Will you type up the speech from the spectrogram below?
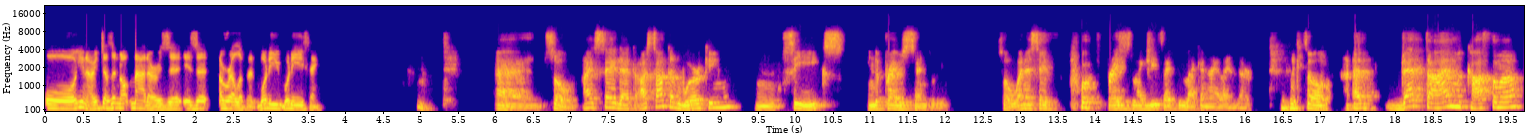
or you know, does it not matter? Is it is it irrelevant? What do you what do you think? And so I say that I started working in CX in the previous century. So when I say phrases like this, I feel like an islander. so at that time, customer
